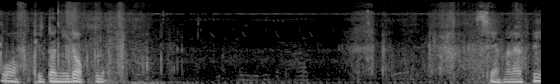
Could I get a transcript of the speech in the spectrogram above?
โอ้ พริกต้นนี้ดอกเสียงมาแล้วพี่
